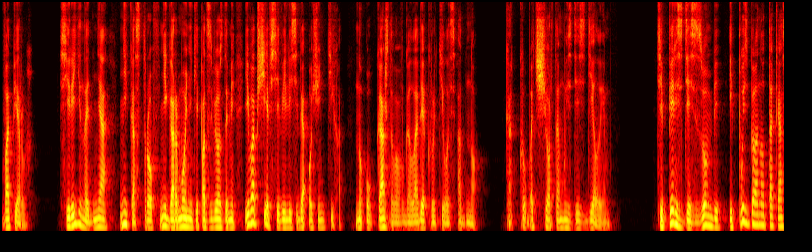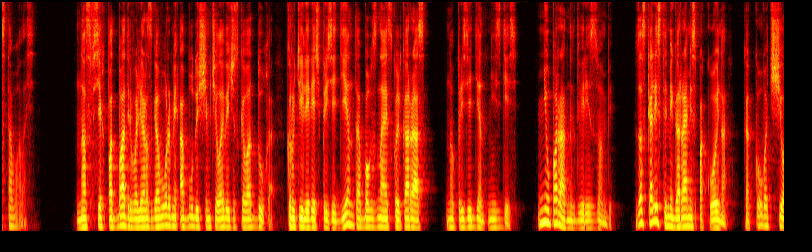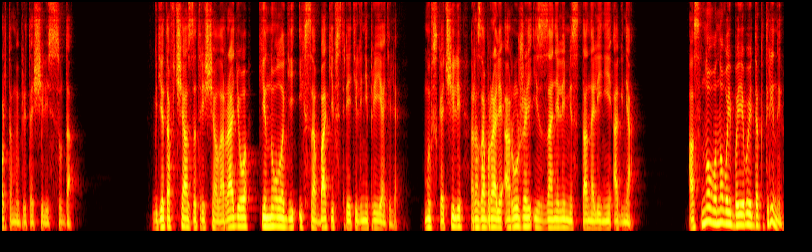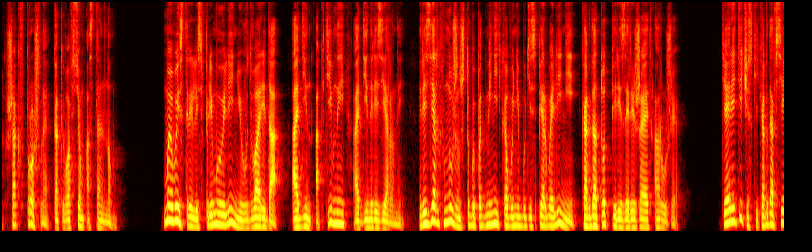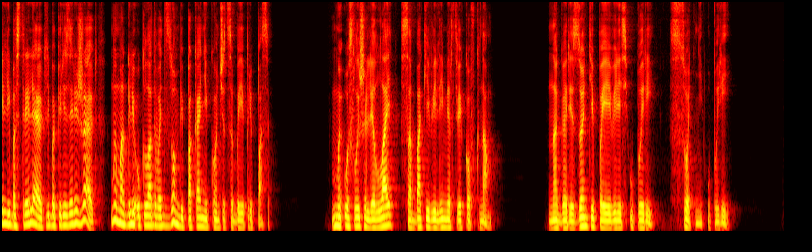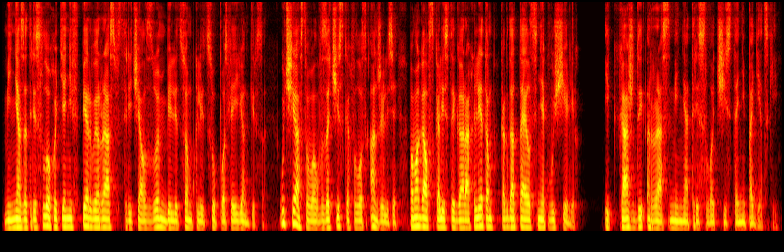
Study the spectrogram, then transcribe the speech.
Во-первых, середина дня, ни костров, ни гармоники под звездами, и вообще все вели себя очень тихо но у каждого в голове крутилось одно. Какого черта мы здесь делаем? Теперь здесь зомби, и пусть бы оно так и оставалось. Нас всех подбадривали разговорами о будущем человеческого духа, крутили речь президента, бог знает сколько раз, но президент не здесь, не у парадных дверей зомби. За скалистыми горами спокойно, какого черта мы притащились сюда? Где-то в час затрещало радио, кинологи, их собаки встретили неприятеля. Мы вскочили, разобрали оружие и заняли места на линии огня. Основа новой боевой доктрины – шаг в прошлое, как и во всем остальном. Мы выстроились в прямую линию в два ряда. Один активный, один резервный. Резерв нужен, чтобы подменить кого-нибудь из первой линии, когда тот перезаряжает оружие. Теоретически, когда все либо стреляют, либо перезаряжают, мы могли укладывать зомби, пока не кончатся боеприпасы. Мы услышали лай, собаки вели мертвяков к нам. На горизонте появились упыри. Сотни упырей. Меня затрясло, хоть я не в первый раз встречал зомби лицом к лицу после Йонкерса. Участвовал в зачистках в Лос-Анджелесе, помогал в скалистых горах летом, когда таял снег в ущельях. И каждый раз меня трясло чисто не по-детски.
